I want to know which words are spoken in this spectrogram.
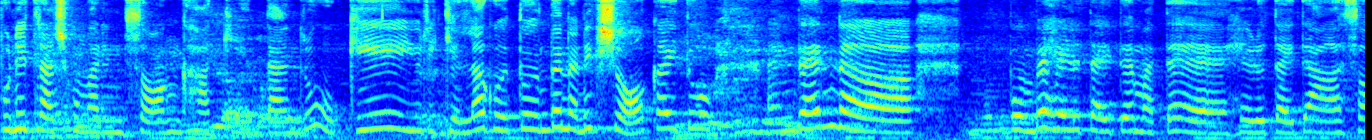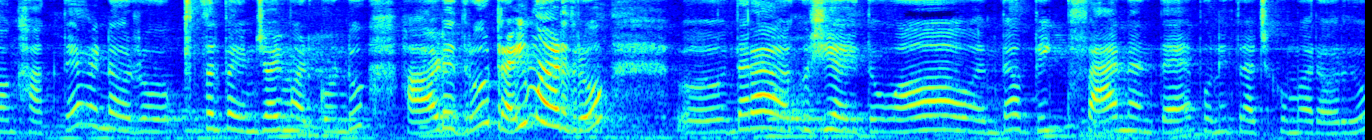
ಪುನೀತ್ ರಾಜ್ಕುಮಾರಿನ ಸಾಂಗ್ ಹಾಕಿ ಅಂತ ಅಂದರು, ಓಕೆ, ಇವರಿಗೆಲ್ಲ ಗೊತ್ತು ಅಂತ ನನಗೆ ಶಾಕ್ ಆಯಿತು. ಆ್ಯಂಡ್ ದೆನ್ ಬೊಂಬೆ ಹೇಳುತ್ತೈತೆ ಮತ್ತು ಹೇಳುತ್ತೈತೆ ಆ ಸಾಂಗ್ ಹಾಕ್ತೆ ಆ್ಯಂಡ್ ಅವರು ಸ್ವಲ್ಪ ಎಂಜಾಯ್ ಮಾಡಿಕೊಂಡು ಹಾಡಿದ್ರು ಟ್ರೈ ಮಾಡಿದ್ರು. ಒಂಥರ ಖುಷಿ ಆಯಿತು, ವಾವ್ ಅಂತ ಬಿಗ್ ಫ್ಯಾನ್ ಅಂತೆ ಪುನೀತ್ ರಾಜ್ಕುಮಾರ್ ಅವ್ರದ್ದು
